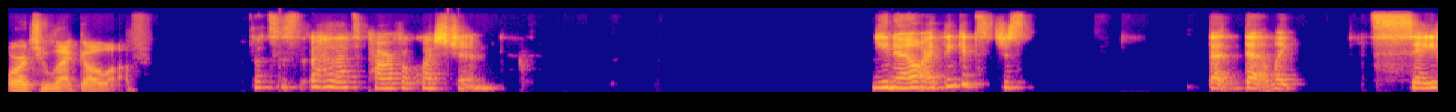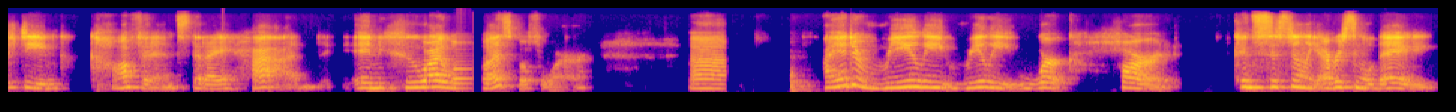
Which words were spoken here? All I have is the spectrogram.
or to let go of? That's uh, that's a powerful question. You know, I think it's just that that like safety and confidence that I had in who I was before. Uh, I had to really, really work hard consistently every single day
